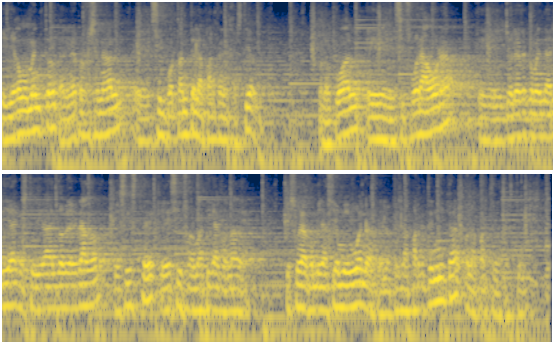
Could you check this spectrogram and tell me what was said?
que llega un momento que a nivel profesional es importante la parte de gestión, con lo cual, si fuera ahora, yo le recomendaría que estudiara el doble grado que existe, que es Informática con ADE, que es una combinación muy buena de lo que es la parte técnica con la parte de gestión.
